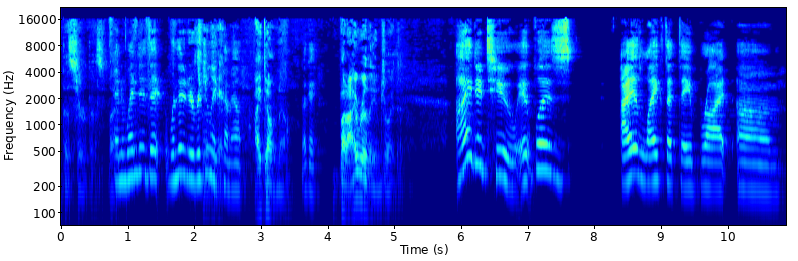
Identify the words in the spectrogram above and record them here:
the service. But And when did it when did it originally good. come out? I don't know. Okay. But I really enjoyed it. I did too. It was I like that they brought um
